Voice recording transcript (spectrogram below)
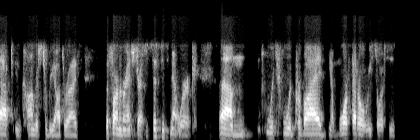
Act in Congress to reauthorize the Farm and Ranch Stress Assistance Network, um, which would provide you know, more federal resources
